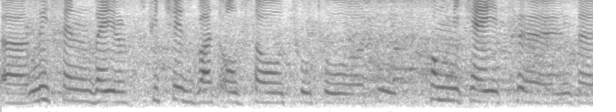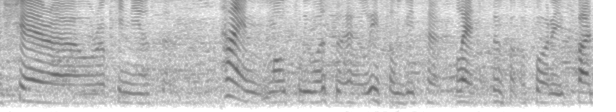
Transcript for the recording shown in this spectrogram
uh, listen their speeches but also to to to communicate and share our opinions. Time mostly was a little bit less for it, but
